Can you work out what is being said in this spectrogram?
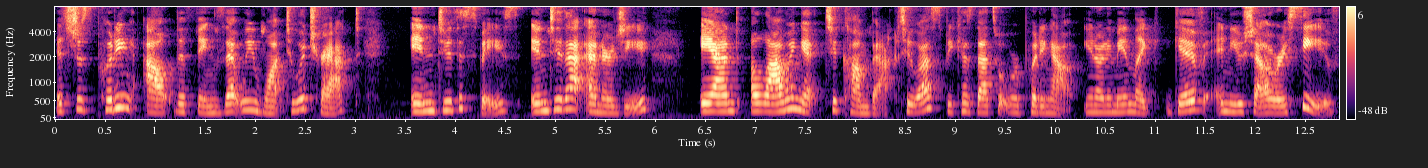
it's just putting out the things that we want to attract into the space, into that energy, and allowing it to come back to us because that's what we're putting out. You know what I mean? Like, give and you shall receive.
